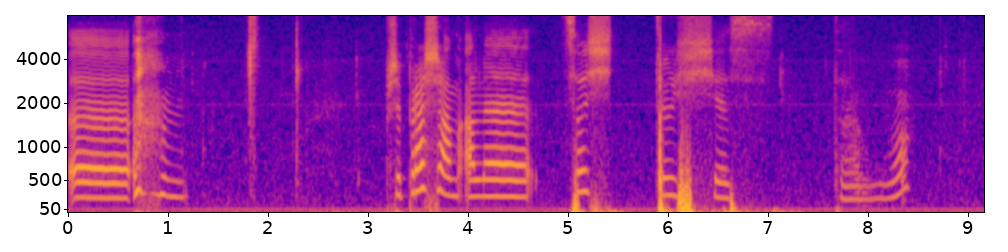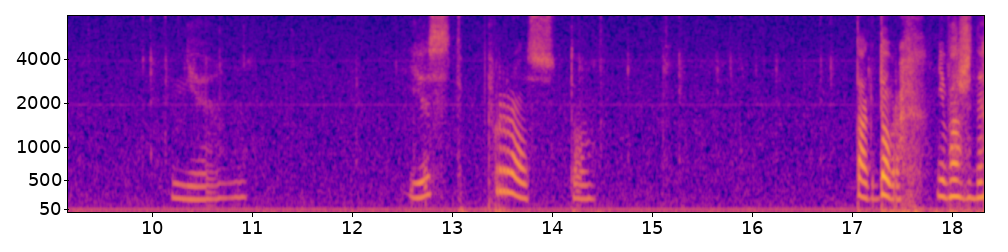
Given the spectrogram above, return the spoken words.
Eee... Przepraszam, ale coś tu się stało. Nie. Jest prosto. Tak, dobra, nieważne.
